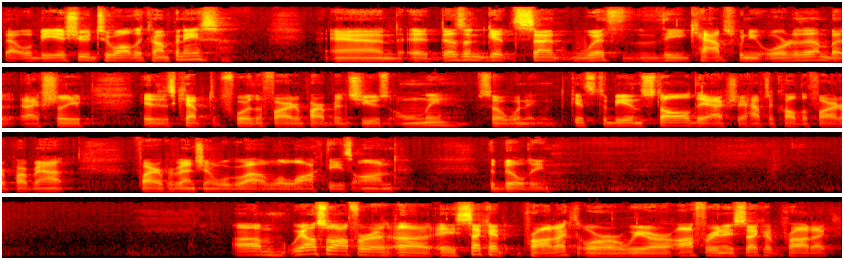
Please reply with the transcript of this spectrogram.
that will be issued to all the companies. And it doesn't get sent with the caps when you order them, but actually it is kept for the fire department's use only. So when it gets to be installed, they actually have to call the fire department out. Fire prevention will go out and will lock these on the building. Um, we also offer a, a second product, or we are offering a second product,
